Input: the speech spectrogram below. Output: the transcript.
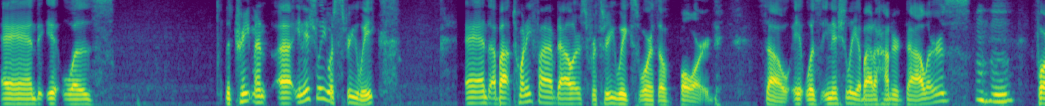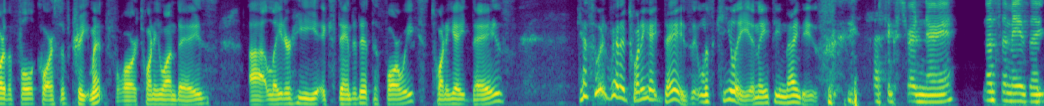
and it was the treatment uh, initially was three weeks, and about twenty-five dollars for three weeks worth of board. So it was initially about hundred dollars hmm for the full course of treatment for twenty-one days. Uh, later, he extended it to four weeks, twenty-eight days. Guess who invented twenty-eight days? It was Keeley in the eighteen nineties. That's extraordinary. That's amazing.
